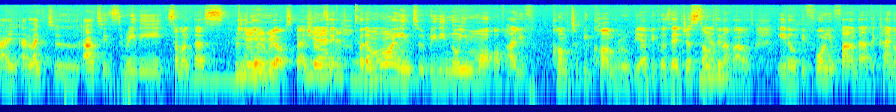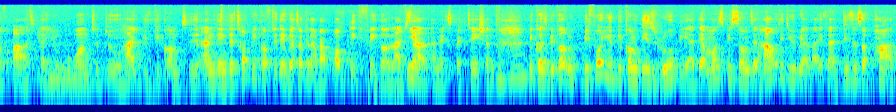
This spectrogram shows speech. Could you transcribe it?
I, I like to art is really Samanta's area of specialty, Yeah. but I'm more into really knowing more of how you've come to become Rubia because there's just something about you know before you found out the kind of art that you want to do, how you become. To, and in the topic of today, we're talking about public figure lifestyle and expectation, mm-hmm. because because before you become this Rubia, there must be something. How did you realize that this is a path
